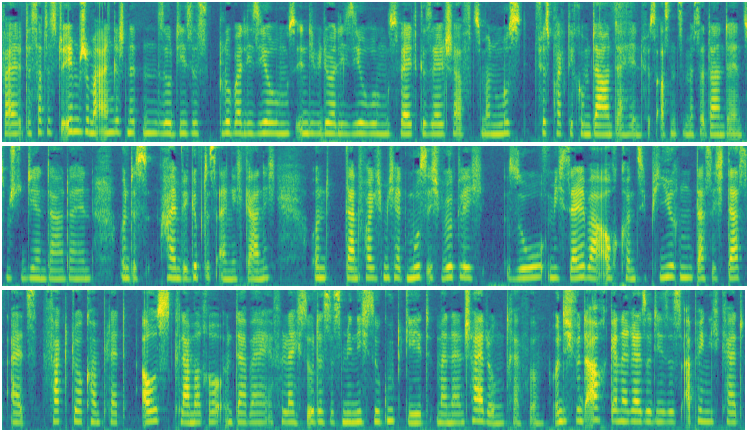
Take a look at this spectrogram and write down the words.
weil das hattest du eben schon mal angeschnitten, so dieses Globalisierungs-, Individualisierungs-, Weltgesellschafts, man muss fürs Praktikum da und dahin, fürs Außensemester da und dahin, zum Studieren da und dahin und das Heimweh gibt es eigentlich gar nicht. Und dann frage ich mich halt, muss ich wirklich so mich selber auch konzipieren, dass ich das als Faktor komplett ausklammere und dabei vielleicht so, dass es mir nicht so gut geht, meine Entscheidungen treffe. Und ich finde auch generell so dieses Abhängigkeit,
